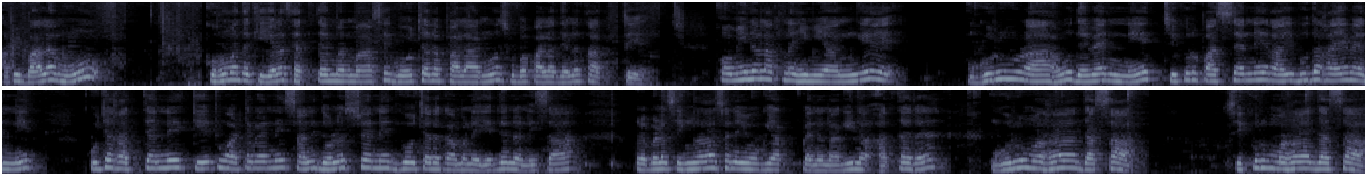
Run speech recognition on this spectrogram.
අපි බලමු කොහොමද කියලා සැප්තැම්බර් මාසේ ගෝචර ඵල අනුව සුබ ඵල දෙන தත්ත්වය. ඔමීන ලග්න හිමියන්ගේ ගුරු රාහු දෙවැන්නේ චිකුරු පස්යන්නේ රවි බුධ හයවැන්නේ කුජ හත්යන්නේ කේතු අටවැන්නේ සනි දොළොස්වැන්නේ ගෝචර ගමන යෙදෙන නිසා ප්‍රබල සිංහාසන යෝගයක් පැන නගින අතර ගුරු මහා දසා සිකුරු මහා දසා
